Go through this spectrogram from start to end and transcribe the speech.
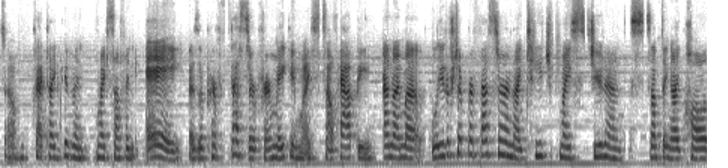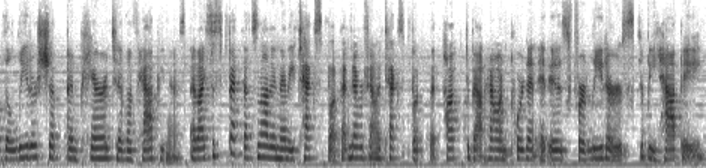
So, in fact, I'd given myself an A as a professor for making myself happy. And I'm a leadership professor and I teach my students something I call the leadership imperative of happiness. And I suspect that's not in any textbook. I've never found a textbook that talked about how important it is for leaders to be happy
